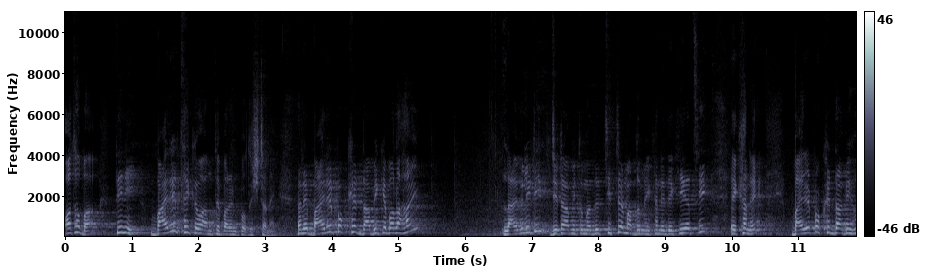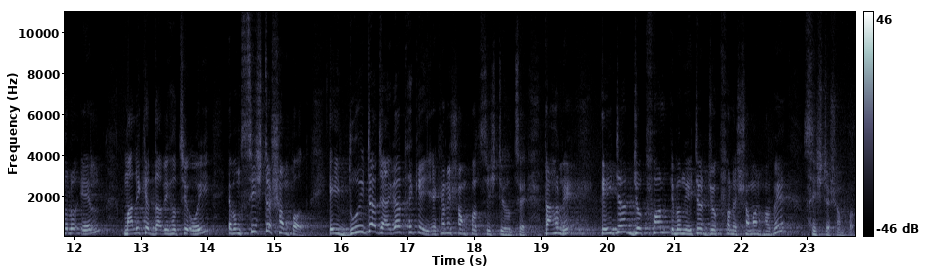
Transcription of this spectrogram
অথবা তিনি বাইরের থেকেও আনতে পারেন প্রতিষ্ঠানে। তাহলে বাইরের পক্ষের দাবিকে বলা হয় লাইবিলিটি যেটা আমি তোমাদের চিত্রের মাধ্যমে এখানে দেখিয়েছি। এখানে বাইরের পক্ষের দাবি হলো এল মালিকের দাবি হচ্ছে ওই এবং সৃষ্ট সম্পদ। এই দুইটা জায়গা থেকেই এখানে সম্পদ সৃষ্টি হচ্ছে। তাহলে এইটার যোগফল এবং এইটার যোগফলের সমান হবে সৃষ্ট সম্পদ।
